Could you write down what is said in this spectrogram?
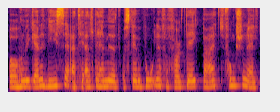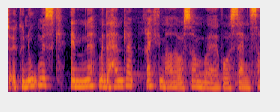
Og hun vil gerne vise, at alt det her med at skabe boliger for folk, det er ikke bare et funktionelt og økonomisk emne, men det handler rigtig meget også om øh, vores sanser.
